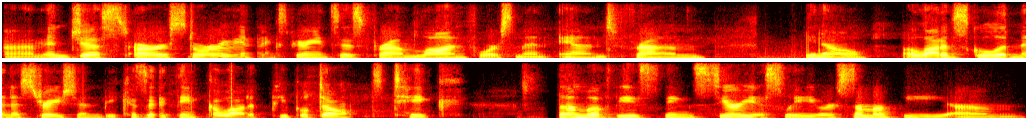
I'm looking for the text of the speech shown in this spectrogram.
um, in just our story and experiences from law enforcement and from, you know, a lot of school administration because I think a lot of people don't take some of these things seriously or some of the, um,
